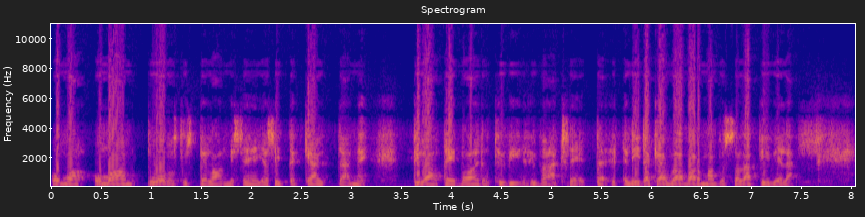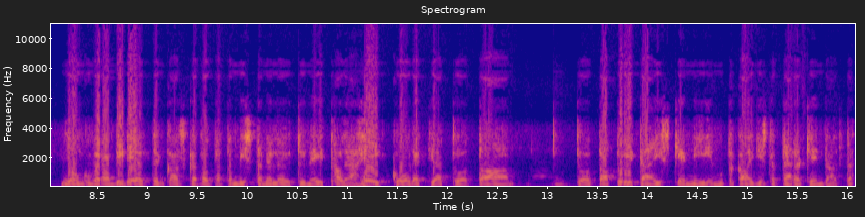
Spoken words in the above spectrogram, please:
oma, omaan puolustuspelaamiseen ja sitten käyttää ne tilanteen vaihdot hyvin hyväksi. Että, että niitä käydään varmaan tuossa läpi vielä jonkun verran videoiden kanssa, katsotaan, että mistä ne löytyy ne Italian heikkoudet ja tuota, tuota, pyritään iskeä niihin, mutta kaikista tärkeintä, että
